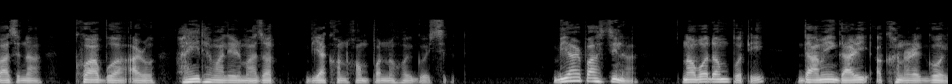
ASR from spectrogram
বাজনা খোৱা বোৱা আৰু হাঁহি ধেমালিৰ মাজত বিয়াখন সম্পন্ন হৈ গৈছিল। বিয়াৰ পাছদিনা নৱদম্পতি দামী গাড়ী এখনেৰে গৈ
